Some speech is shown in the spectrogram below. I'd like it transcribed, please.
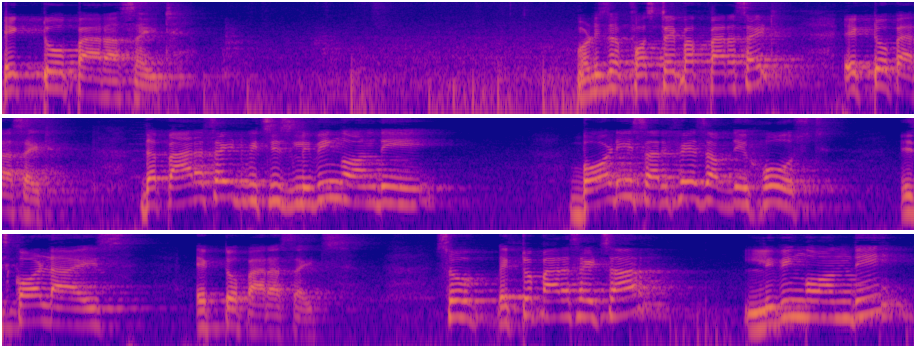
ectoparasite. What is the first type of parasite? Ectoparasite. The parasite which is living on the body surface of the host is called as ectoparasites so ectoparasites are living on the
